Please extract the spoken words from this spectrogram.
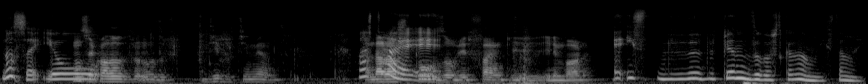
Não sei, eu. Não sei qual é o, o div- divertimento. Lá Andar está, aos é- pulos, ouvir funk e ir embora. é- isso de- depende do gosto de cada um, isso também.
